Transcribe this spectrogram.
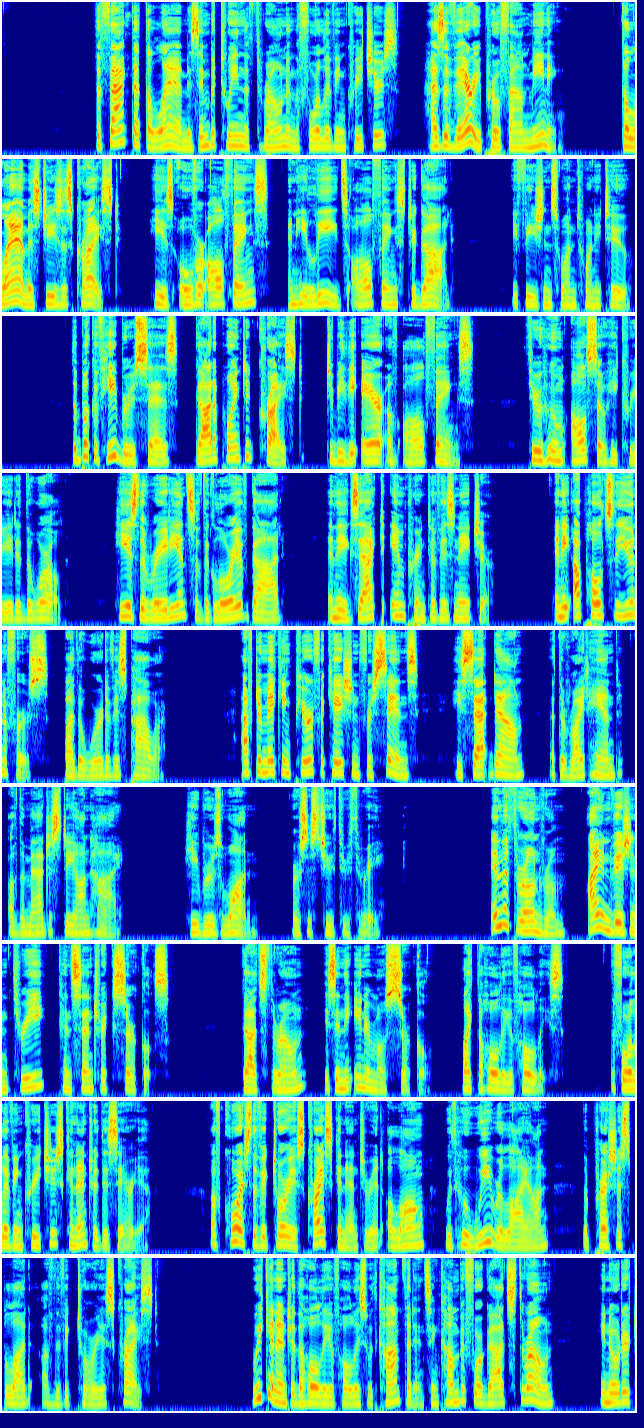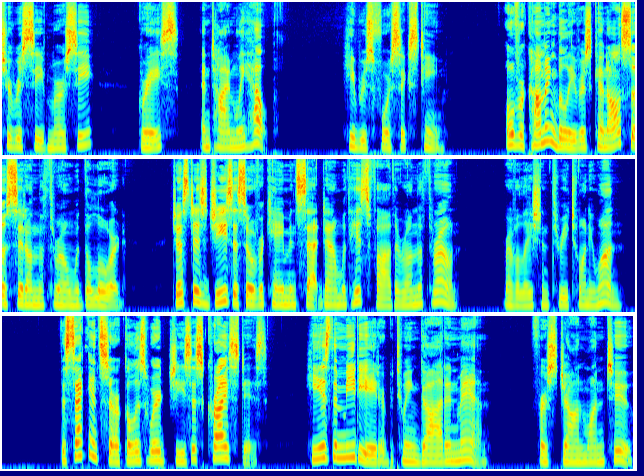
The fact that the Lamb is in between the throne and the four living creatures has a very profound meaning. The Lamb is Jesus Christ. He is over all things, and he leads all things to God. Ephesians 1:22. The book of Hebrews says, God appointed Christ to be the heir of all things, through whom also he created the world. He is the radiance of the glory of God and the exact imprint of his nature, and he upholds the universe by the word of his power. After making purification for sins, he sat down at the right hand of the Majesty on high. Hebrews 1, verses 2 through 3. In the throne room, I envision three concentric circles. God's throne is in the innermost circle, like the Holy of Holies. The four living creatures can enter this area. Of course, the victorious Christ can enter it, along with who we rely on the precious blood of the victorious Christ. We can enter the Holy of Holies with confidence and come before God's throne in order to receive mercy, grace, and timely help. Hebrews 4:16. Overcoming believers can also sit on the throne with the Lord, just as Jesus overcame and sat down with his Father on the throne. Revelation 3:21. The second circle is where Jesus Christ is. He is the mediator between God and man, 1 John 1 2,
